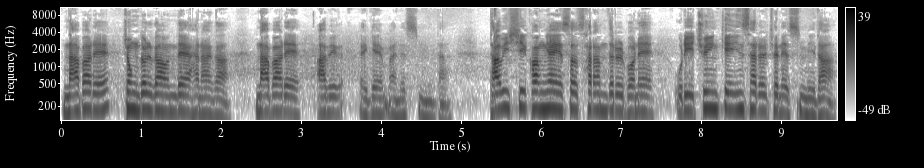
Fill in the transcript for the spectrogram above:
나발의 종들 가운데 하나가 나발의 아비에게 말했습니다. 다윗이 광야에서 사람들을 보내 우리 주인께 인사를 전했습니다.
